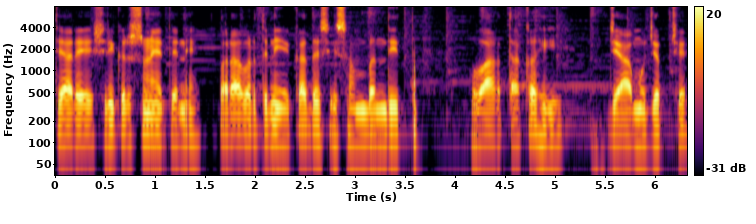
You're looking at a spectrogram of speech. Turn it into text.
ત્યારે શ્રી કૃષ્ણએ તેને પરાવર્તની એકાદશી સંબંધિત વાર્તા કહી, જે આ મુજબ છે.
